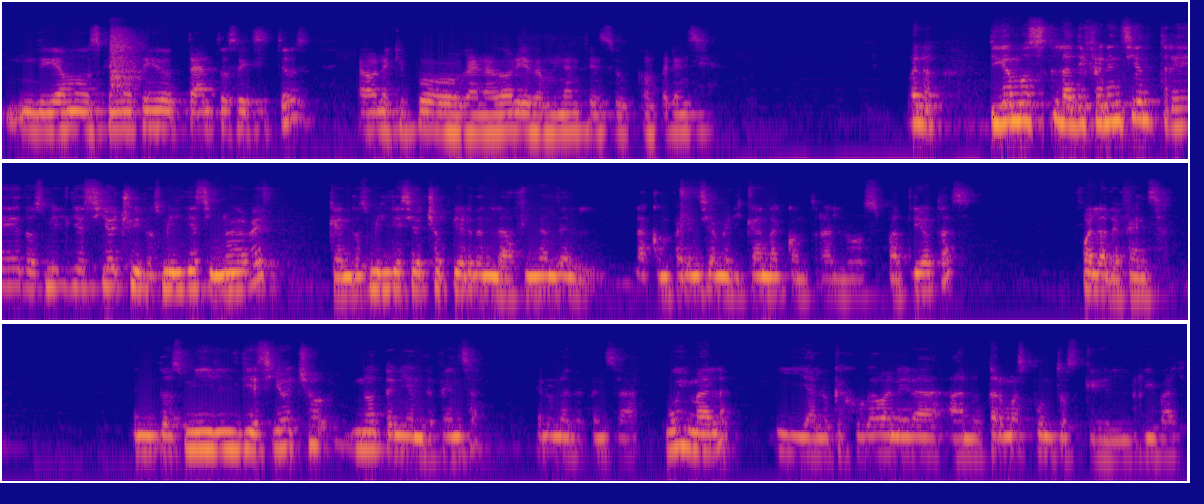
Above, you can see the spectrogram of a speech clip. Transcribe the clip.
digamos que no ha tenido tantos éxitos a un equipo ganador y dominante en su conferencia? Bueno, digamos, la diferencia entre 2018 y 2019, que en 2018 pierden la final de la conferencia americana contra los Patriotas, fue la defensa. En 2018 no tenían defensa, era una defensa muy mala y a lo que jugaban era anotar más puntos que el rival.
